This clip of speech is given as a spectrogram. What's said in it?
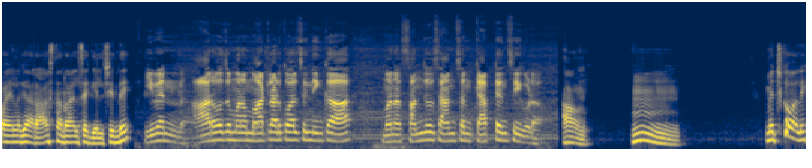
ఫైనల్గా రాజస్థాన్ రాయల్సే గెలిచింది. ఈవెన్ ఆ రోజు మనం మాట్లాడుకోవాల్సింది ఇంకా మన సంజు శాంసన్ కెప్టెన్సీ కూడా. అవును. మెచ్చుకోవాలి.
